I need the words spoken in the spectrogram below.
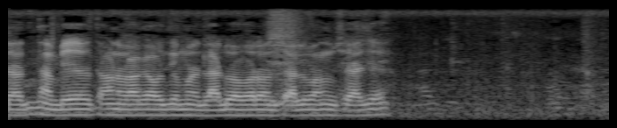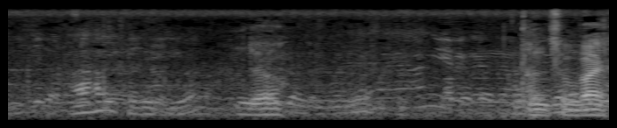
રાતના બે ત્રણ વાગ્યા સુધી મને લાડવા વાળવાનું ચાલવાનું છે આજે. જો. ધનસુખભાઈ.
